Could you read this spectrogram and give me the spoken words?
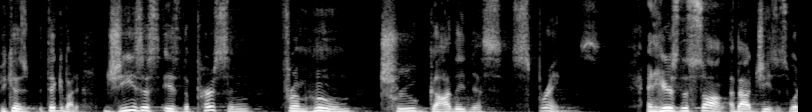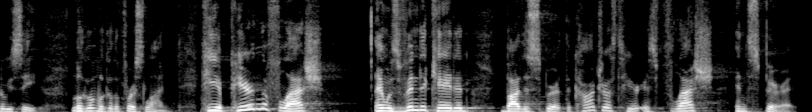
Because think about it Jesus is the person from whom true godliness springs. And here's the song about Jesus. What do we see? Look, look at the first line. He appeared in the flesh and was vindicated by the Spirit. The contrast here is flesh and spirit.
